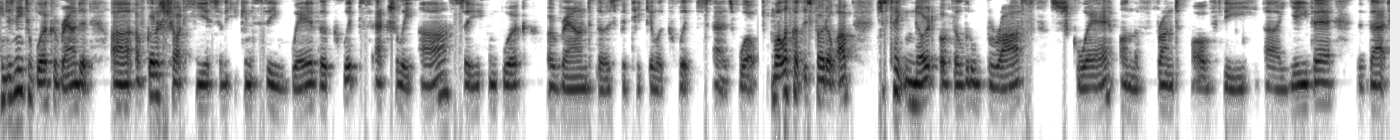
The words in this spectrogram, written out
you just need to work around it. Uh, I've got a shot here so that you can see where the clips actually are, so you can work around those particular clips as well. While I've got this photo up, just take note of the little brass square on the front of the uh, Yi there. That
